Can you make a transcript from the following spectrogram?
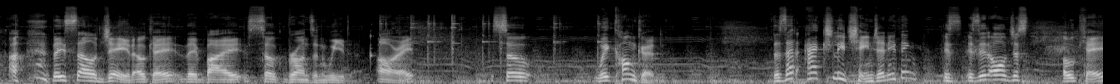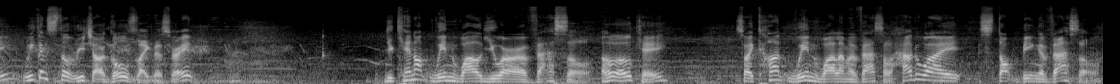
they sell jade. Okay, they buy silk, bronze, and wheat. Alright. So, we're conquered. Does that actually change anything? Is, is it all just okay? We can still reach our goals like this, right? You cannot win while you are a vassal. Oh, okay. So I can't win while I'm a vassal. How do I stop being a vassal?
